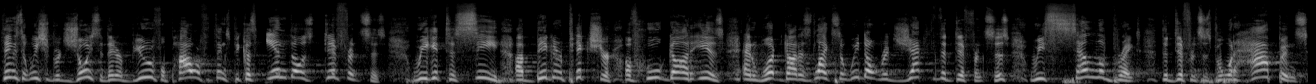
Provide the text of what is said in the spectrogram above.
things that we should rejoice in. They are beautiful, powerful things because in those differences, we get to see a bigger picture of who God is and what God is like. So we don't reject the differences, we celebrate the differences. But what happens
